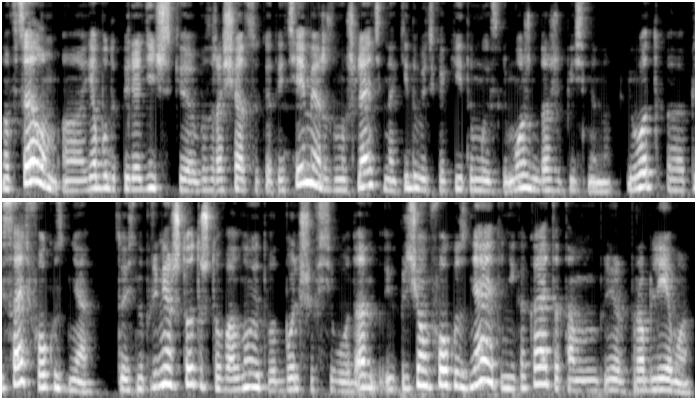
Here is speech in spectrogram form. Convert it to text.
но в целом э, я буду периодически возвращаться к этой теме, размышлять и накидывать какие-то мысли, можно даже письменно. И вот э, писать фокус дня. То есть, например, что-то, что волнует вот больше всего, да, и причем фокус дня это не какая-то там, например, проблема.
